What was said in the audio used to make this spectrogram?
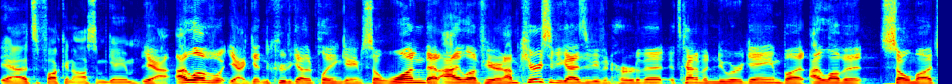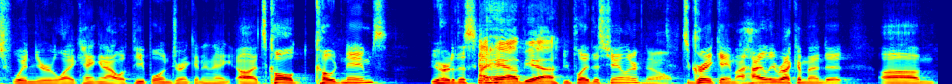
yeah, it's a fucking awesome game. Yeah, I love what yeah, getting the crew together playing games. So one that I love here, and I'm curious if you guys have even heard of it. It's kind of a newer game, but I love it so much when you're like hanging out with people and drinking and hang. Uh, it's called Codenames. You heard of this game? I have, yeah. Have You played this, Chandler? No. It's a great game. I highly recommend it. Um,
